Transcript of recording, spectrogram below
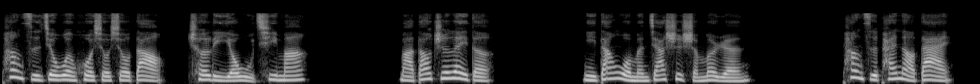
胖子就问霍秀秀道：“车里有武器吗？马刀之类的？你当我们家是什么人？”胖子拍脑袋：“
